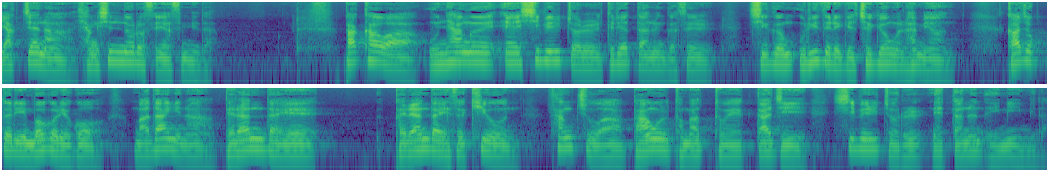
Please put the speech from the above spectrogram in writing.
약재나 향신료로 쓰였습니다. 박하와 운향의 11조를 드렸다는 것을 지금 우리들에게 적용을 하면 가족들이 먹으려고 마당이나 베란다에 베란다에서 키운 상추와 방울토마토에까지 11조를 냈다는 의미입니다.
